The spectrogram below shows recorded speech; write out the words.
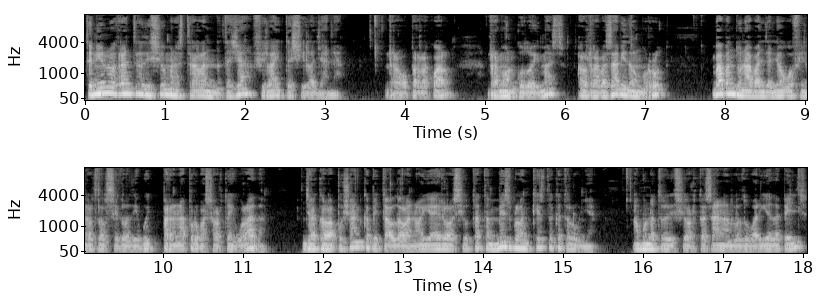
tenien una gran tradició menestral en netejar, filar i teixir la llana, raó per la qual Ramon Godó i Mas, el rebesavi del Morrut, va abandonar Vall de Lleu a finals del segle XVIII per anar a provar sort a Igualada, ja que la puixant capital de la Noia era la ciutat amb més blanquers de Catalunya, amb una tradició artesana en l'adoberia de pells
